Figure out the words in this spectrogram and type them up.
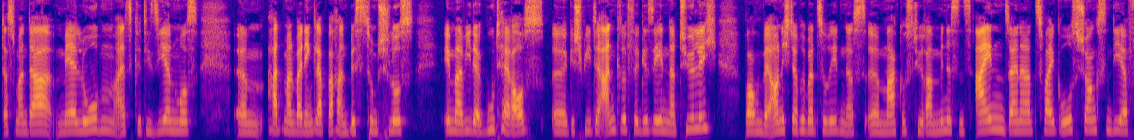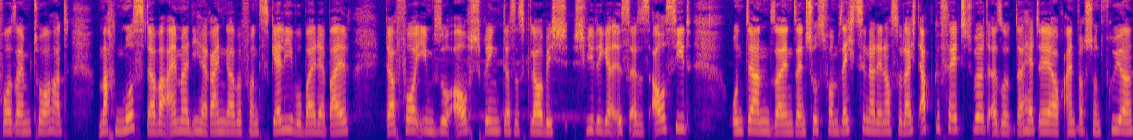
dass man da mehr loben als kritisieren muss, ähm, hat man bei den Gladbachern bis zum Schluss immer wieder gut herausgespielte äh, Angriffe gesehen. Natürlich brauchen wir auch nicht darüber zu reden, dass äh, Markus Thüram mindestens einen seiner zwei Großchancen, die er vor seinem Tor hat, machen muss. Da war einmal die Hereingabe von Skelly, wobei der Ball da vor ihm so aufspringt, dass es, glaube ich, schwieriger ist, als es aussieht. Und dann sein, sein Schuss vom 16er, der noch so leicht abgefälscht wird. Also da hätte er auch einfach schon früher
